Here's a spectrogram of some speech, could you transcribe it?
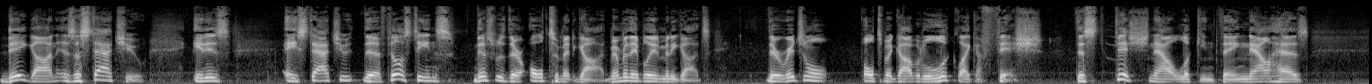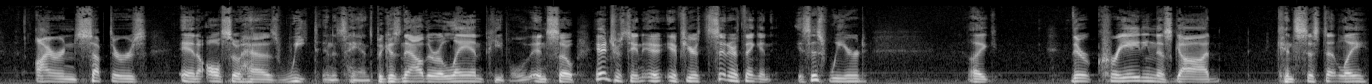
Dagon is a statue. It is a statue. The Philistines, this was their ultimate god. Remember, they believed in many gods. Their original ultimate god would look like a fish. This fish now looking thing now has iron scepters and also has wheat in its hands because now they're a land people. And so, interesting, if you're sitting there thinking, is this weird? Like, they're creating this God consistently.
